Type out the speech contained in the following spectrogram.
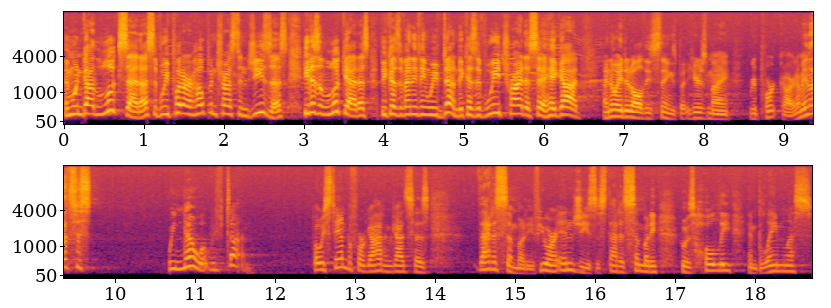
And when God looks at us, if we put our hope and trust in Jesus, He doesn't look at us because of anything we've done. Because if we try to say, hey, God, I know I did all these things, but here's my report card, I mean, that's just, we know what we've done. But we stand before God and God says, that is somebody, if you are in Jesus, that is somebody who is holy and blameless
